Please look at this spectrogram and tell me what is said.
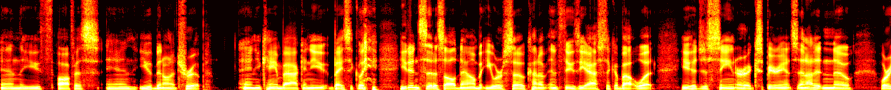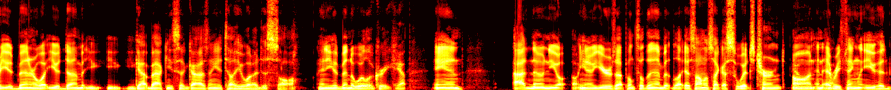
in the youth office, and you had been on a trip and you came back and you basically you didn't sit us all down but you were so kind of enthusiastic about what you had just seen or experienced and i didn't know where you had been or what you had done, but you, you, you got back and you said, guys, I need to tell you what I just saw. And you had been to Willow Creek. Yep. And I'd known you, you know, years up until then, but it's almost like a switch turned yep. on, and yep. everything that you had,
